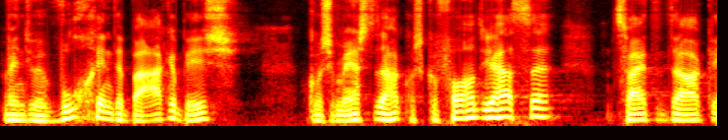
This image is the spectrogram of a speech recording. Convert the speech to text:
wenn du eine Woche in den Bergen bist, gehst du am ersten Tag gehst du Fondue essen, am zweiten Tag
